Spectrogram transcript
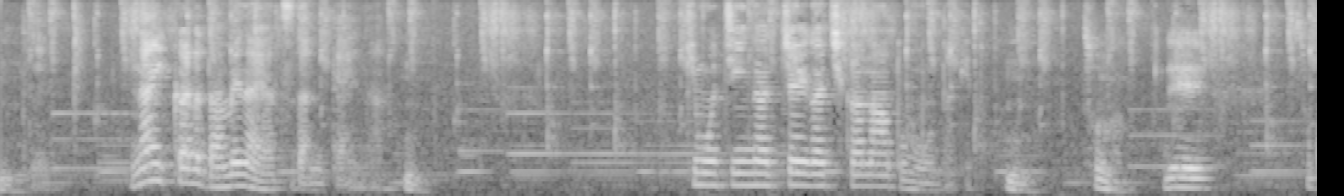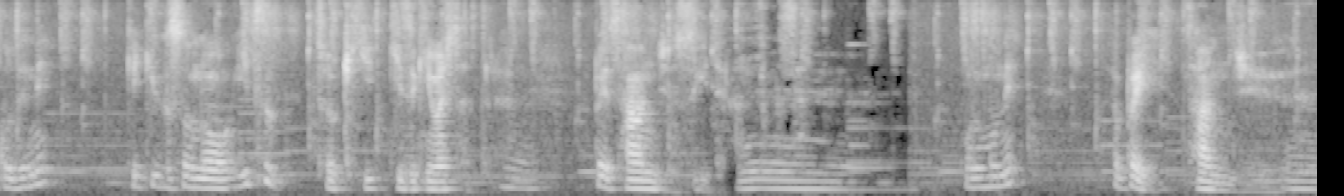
うんって、ないからダメなやつだみたいなうん気持ちになっちゃいがちかなと思うんだけど。うん、そうなの。で、そこでね、結局その、いつそう気気づきましたって言ったら、やっぱり30過ぎたら、うん。うん。俺もね、やっぱりう31、ん。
